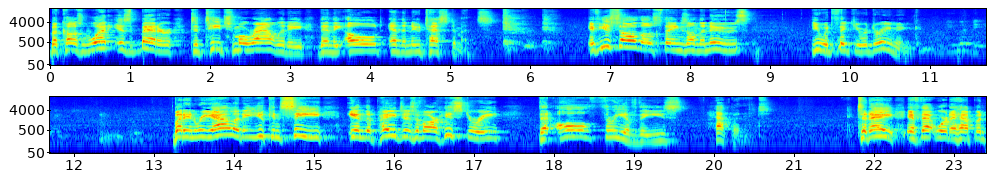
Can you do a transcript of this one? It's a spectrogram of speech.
because what is better to teach morality than the Old and the New Testaments? If you saw those things on the news, you would think you were dreaming. But in reality, you can see in the pages of our history that all three of these happened. Today, if that were to happen,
